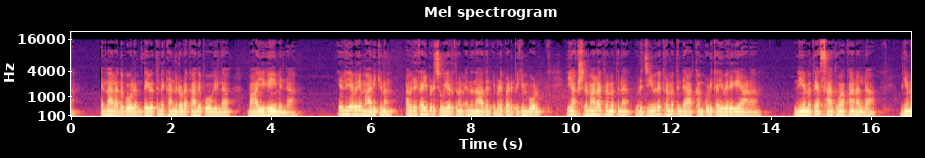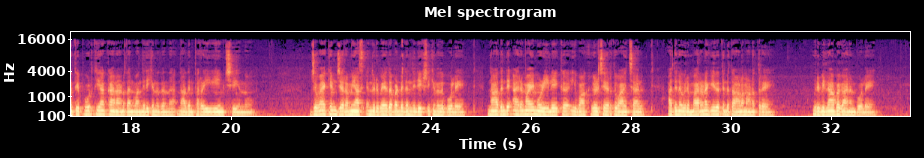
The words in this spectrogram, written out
എന്നാൽ അതുപോലും ദൈവത്തിന്റെ കണ്ണിലുടക്കാതെ പോകില്ല മായുകയുമില്ല. എളിയവരെ മാനിക്കണം അവരെ കൈപിടിച്ച് ഉയർത്തണം എന്ന് നാഥൻ ഇവിടെ പഠിപ്പിക്കുമ്പോൾ ഈ അക്ഷരമാലാക്രമത്തിന് ഒരു ജീവിതക്രമത്തിന്റെ ആക്കം കൂടി കൈവരികയാണ്. നിയമത്തെ അസാധുവാക്കാനല്ല നിയമത്തെ പൂർത്തിയാക്കാനാണ് താൻ വന്നിരിക്കുന്നതെന്ന് നാഥൻ പറയുകയും ചെയ്യുന്നു. ജൊവാക്യം ജെറമിയാസ് എന്നൊരു വേദപണ്ഡിതൻ നിരീക്ഷിക്കുന്നത് പോലെ നാഥന്റെ അരമായ മൊഴിയിലേക്ക് ഈ വാക്കുകൾ ചേർത്ത് വായിച്ചാൽ അതിന് ഒരു മരണഗീതത്തിന്റെ താളമാണത്രേ. ഒരു വിലാപഗാനം പോലെ.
